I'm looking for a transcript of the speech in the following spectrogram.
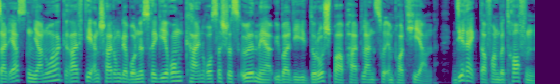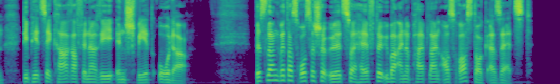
Seit 1. Januar greift die Entscheidung der Bundesregierung, kein russisches Öl mehr über die Druschba-Pipeline zu importieren. Direkt davon betroffen die PCK-Raffinerie in Schwedt-Oder. Bislang wird das russische Öl zur Hälfte über eine Pipeline aus Rostock ersetzt.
